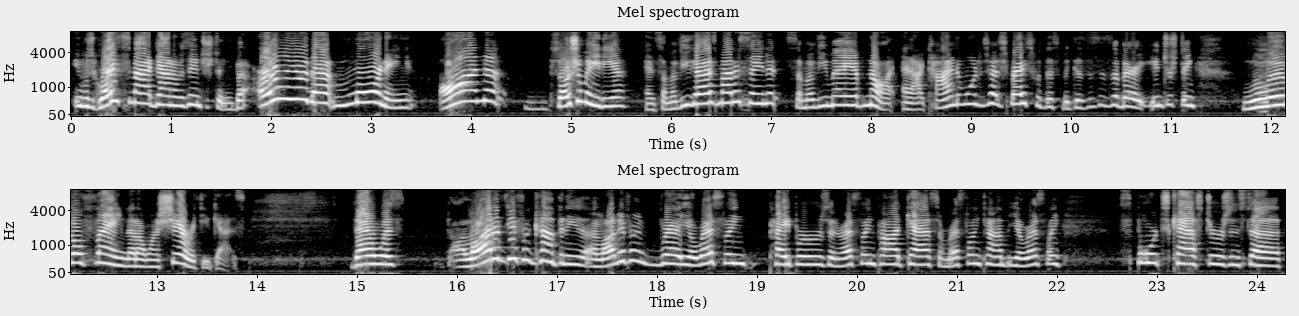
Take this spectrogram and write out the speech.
It was great SmackDown, it was interesting. But earlier that morning, on social media, and some of you guys might have seen it, some of you may have not. And I kind of want to touch base with this because this is a very interesting little thing that I want to share with you guys. There was a lot of different companies, a lot of different you know, wrestling papers and wrestling podcasts and wrestling comp- you know, wrestling sportscasters and stuff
